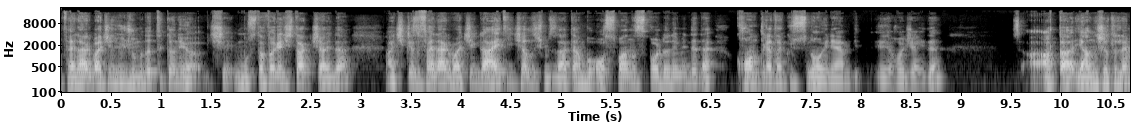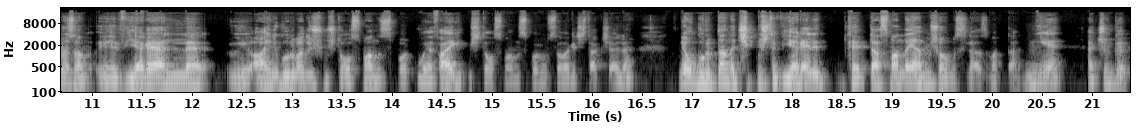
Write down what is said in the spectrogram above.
Fenerbahçe'nin hücumu da tıkanıyor. Şey, Mustafa Reşit Akçay da açıkçası Fenerbahçe gayet iyi çalışmış. Zaten bu Osmanlı Spor döneminde de kontratak üstüne oynayan bir e, hocaydı. Hatta yanlış hatırlamıyorsam e, Villarreal ile e, aynı gruba düşmüştü Osmanlı Spor. UEFA'ya gitmişti Osmanlı Spor Mustafa Reşit Akçay'la. Ve o gruptan da çıkmıştı. Villarreal'i deplasmanda yenmiş olması lazım hatta. Niye? Ya çünkü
